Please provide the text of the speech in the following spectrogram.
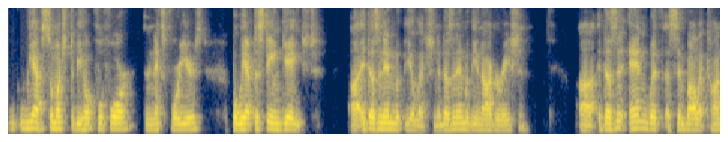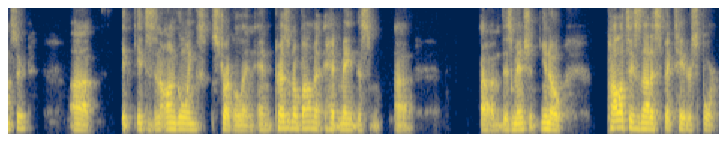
we have so much to be hopeful for in the next four years, but we have to stay engaged. Uh, it doesn't end with the election. It doesn't end with the inauguration. Uh, it doesn't end with a symbolic concert. Uh, it, it's an ongoing struggle, and, and President Obama had made this uh, uh, this mention. You know, politics is not a spectator sport.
